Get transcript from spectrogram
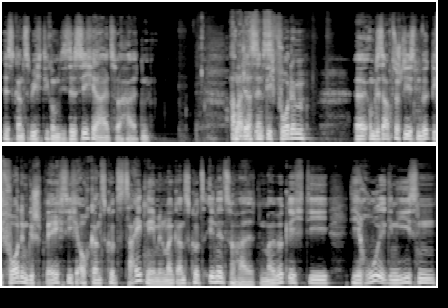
ist ganz wichtig, um diese Sicherheit zu erhalten. Aber Und letztendlich vor dem äh, um das abzuschließen, wirklich vor dem Gespräch sich auch ganz kurz Zeit nehmen, mal ganz kurz innezuhalten, mal wirklich die, die Ruhe genießen,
